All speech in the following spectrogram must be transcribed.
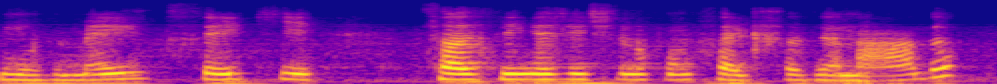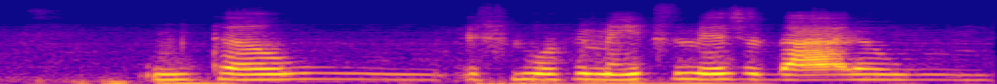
movimentos, sei que sozinha a gente não consegue fazer nada. Então, esses movimentos me ajudaram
